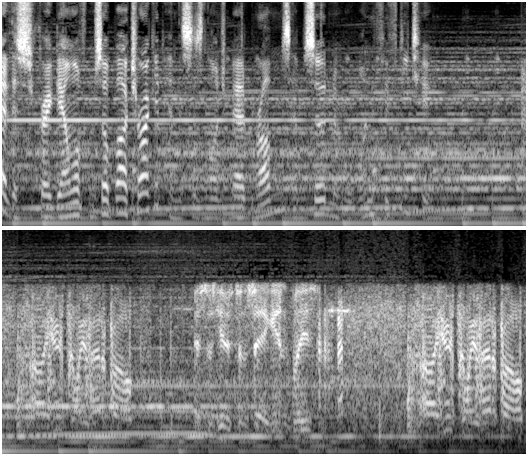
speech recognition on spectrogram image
Hi, this is Craig Downwell from Soapbox Rocket, and this is Launchpad Problems, episode number 152. Uh, Houston, we've had a problem. This is Houston. Say again, please. Uh, Houston, we've had a problem.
